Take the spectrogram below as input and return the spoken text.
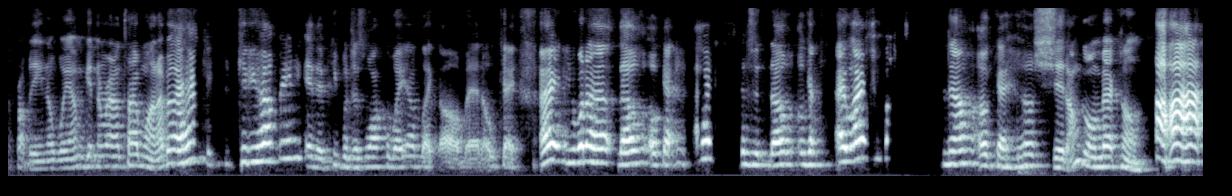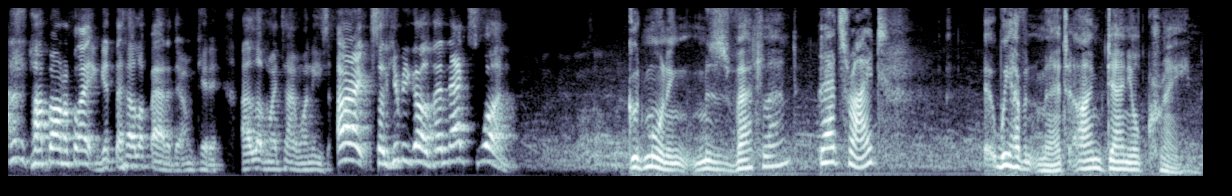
probably ain't no way I'm getting around Taiwan. I'd be like, hey, can you help me? And then people just walk away. I'm like, oh man, okay. Hey, you wanna help? No, okay. Hey, is it no? Okay. Hey, wait. No, okay. Oh shit, I'm going back home. Hop on a flight and get the hell up out of there. I'm kidding. I love my Taiwanese. All right, so here we go. The next one. Good morning, Ms. Vatland. That's right. Uh, we haven't met. I'm Daniel Crane.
